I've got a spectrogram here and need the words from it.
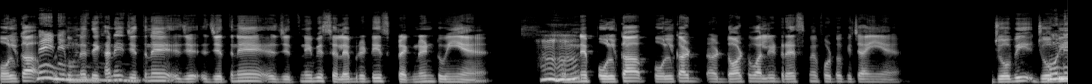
पोल का नहीं, नहीं, तुमने मुझे देखा नहीं नहीं- जितने जि, जितने जितनी भी सेलिब्रिटीज प्रेग्नेंट हुई हैं हम्म, हम्म। उनने पोलका पोलका डॉट वाली ड्रेस में फ़ोटो खिंचाई है। जो भी जो भी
